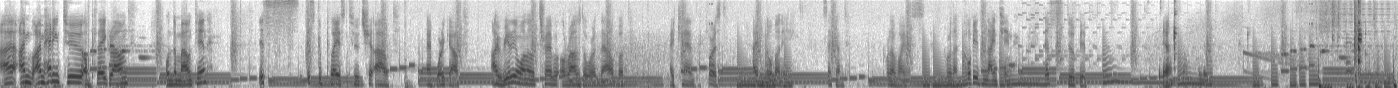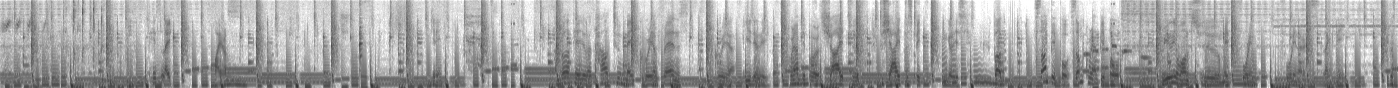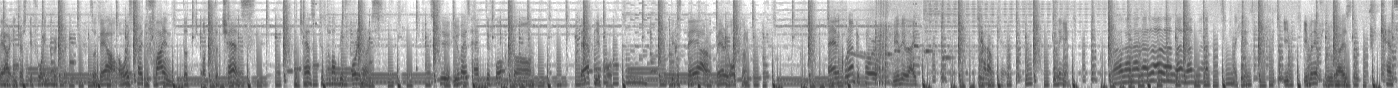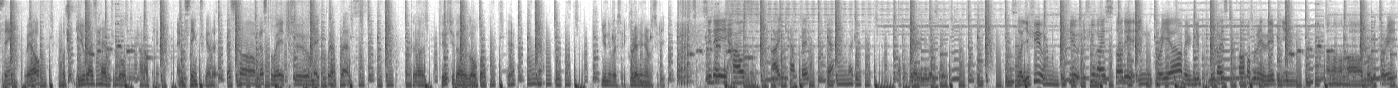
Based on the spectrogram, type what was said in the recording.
I, I'm I'm heading to a playground on the mountain. It's it's a good place to chill out and work out. I really want to travel around the world now, but I can't. First, I have no money. Second, coronavirus, corona, COVID-19. That's stupid. Yeah. Tastes like virus. Kidding. I'm gonna tell you guys how to make Korean friends in Korea easily. Korean people shy to too shy to speak English. But some people, some Korean people really want to meet foreign foreigners like me because they are interested in foreign culture. So they are always try to find the, uh, the chance, the chance to talk with foreigners. So you guys have to focus on their people because they are very open. And Korean people really like karaoke, singing. Like this. If, even if you guys can't sing well, but you guys have to go to karaoke and sing together. That's the best way to make Korean friends. The, do you see the logo there? Yeah. University, Korea University. CJ House I Cafe. Yeah, like of Korea University. So if you if you if you guys study in Korea, maybe you you guys probably live in uh, uh, dormitory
